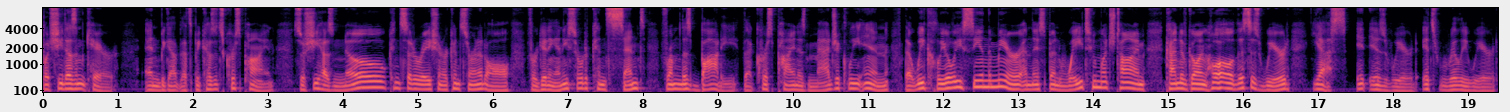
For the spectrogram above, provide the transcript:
but she doesn't care and that's because it's Chris Pine. So she has no consideration or concern at all for getting any sort of consent from this body that Chris Pine is magically in, that we clearly see in the mirror, and they spend way too much time kind of going, oh, oh this is weird. Yes, it is weird. It's really weird.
